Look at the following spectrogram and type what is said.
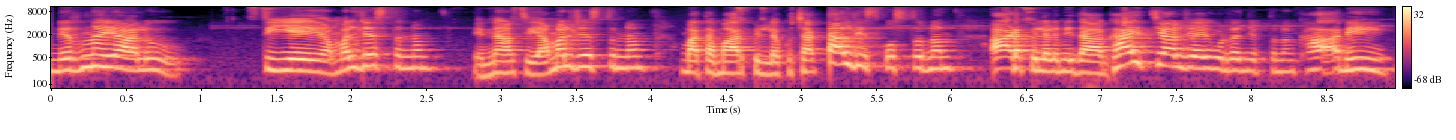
నిర్ణయాలు సిఏ అమలు చేస్తున్నాం. ఎన్ఆర్సీ అమలు చేస్తున్నాం మత మార్పిళ్ళకు చట్టాలు తీసుకొస్తున్నాం ఆడపిల్లల మీద అఘాయిత్యాలు చేయకూడదని చెప్తున్నాం. కానీ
